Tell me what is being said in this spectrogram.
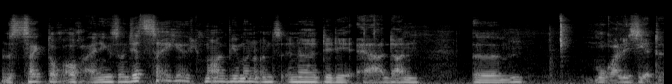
Und das zeigt doch auch einiges. Und jetzt zeige ich euch mal, wie man uns in der DDR dann ähm, moralisierte.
